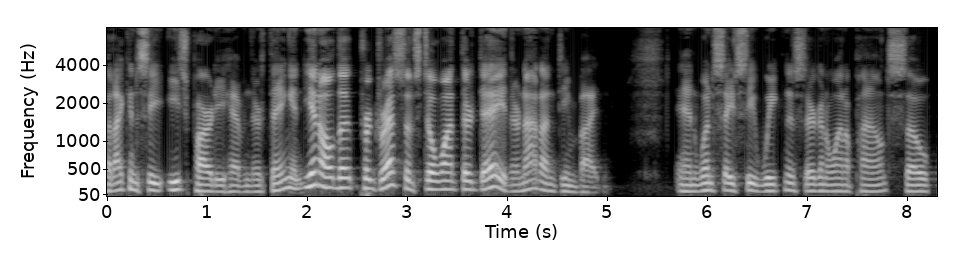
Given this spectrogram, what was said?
but I can see each party having their thing. And, you know, the progressives still want their day. They're not on Team Biden. And once they see weakness, they're going to want to pounce. So,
